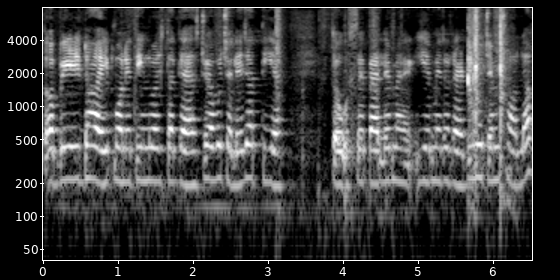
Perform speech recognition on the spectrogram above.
तो अभी ढाई पौने तीन बजे तक गैस जो है वो चले जाती है। तो उससे पहले मैं, ये मेरा रेडी हो जाए मसाला।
